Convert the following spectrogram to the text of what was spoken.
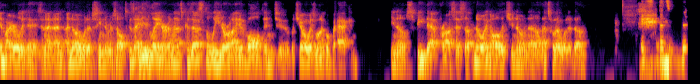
in my early days. And I, I know I would have seen the results because I did later, and that's because that's the leader I evolved into. But you always want to go back and, you know, speed that process up, knowing all that you know now. That's what I would have done. It's that's a really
